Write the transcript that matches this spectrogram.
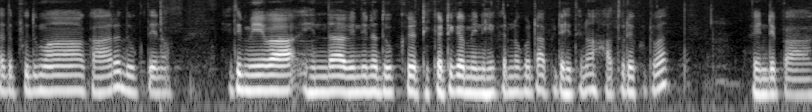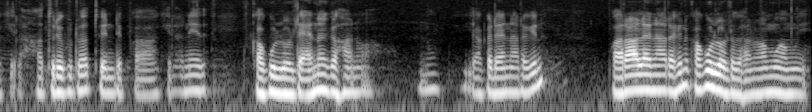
ඇද පුදුමාකාර දුක් දෙනවා. ඉති මේවා හින්දා විඳින දුක් ටික ටික මෙනිහි කරනකොට අපිට හිතෙනවා හතුරෙකුටුවත් වෙන්ඩෙපා කියලා. හතුරෙකුටුවත් වෙන්ඩෙපා කියලා නේද? කකුල්ලොට ඇන ගහනවා. යකට ඇන අරගෙන පරාලෑන අරගෙන කකුල්ලොට ගහන අමු අමුවේ.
